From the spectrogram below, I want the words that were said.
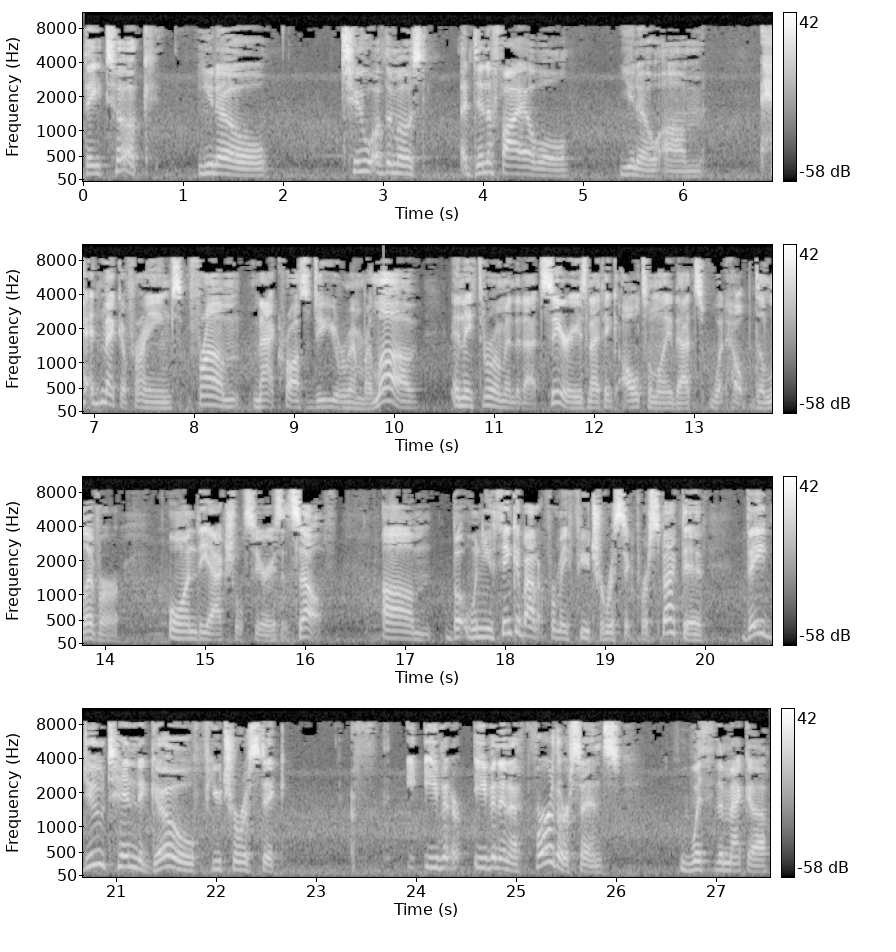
they took, you know, two of the most identifiable, you know, um, head mecha frames from Macross Do You Remember Love and they threw them into that series and I think ultimately that's what helped deliver on the actual series itself. Um, but when you think about it from a futuristic perspective, they do tend to go futuristic even even in a further sense with the mecha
